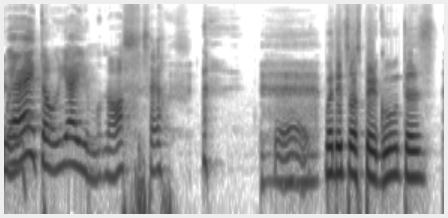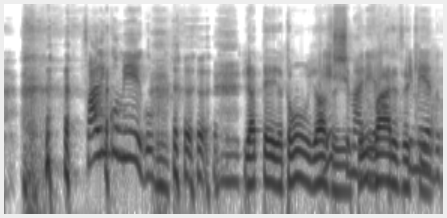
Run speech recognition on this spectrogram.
É, então, e aí? Nossa, céu. Mandem suas perguntas. Falem comigo. Já tem, já estão. Já, Ixi, tem Maria. vários que aqui. medo.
